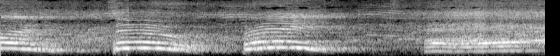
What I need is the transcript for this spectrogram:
One, two, three. Hey.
